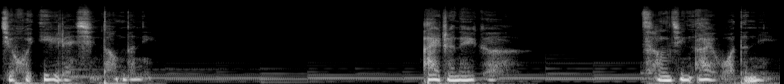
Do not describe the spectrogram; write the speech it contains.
就会一脸心疼的你，爱着那个。曾经爱我的你，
